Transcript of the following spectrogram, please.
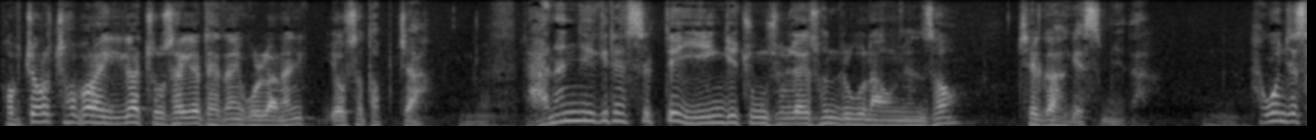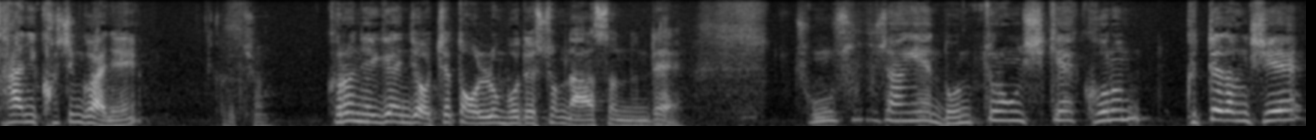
법적으로 처벌하기가 조사하기가 대단히 곤란하니 여기서 덮자. 네. 라는 얘기를 했을 때 이인기 중수부장이 손 들고 나오면서 제가 하겠습니다. 음. 하고 이제 사안이 커진 거 아니에요? 그렇죠. 그런 얘기가 이제 어쨌든 언론 보도에서 좀 나왔었는데 중수부장의 논두렁식에 그거는 그때 당시에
